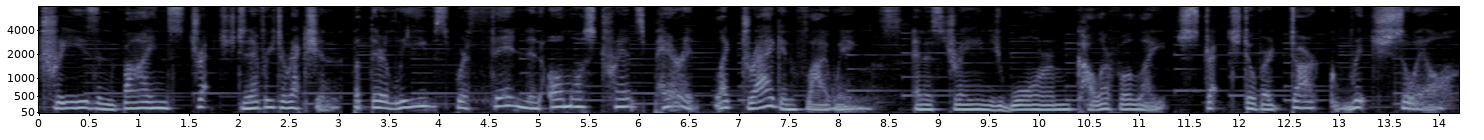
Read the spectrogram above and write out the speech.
Trees and vines stretched in every direction, but their leaves were thin and almost transparent, like dragonfly wings. And a strange, warm, colorful light stretched over dark, rich soil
